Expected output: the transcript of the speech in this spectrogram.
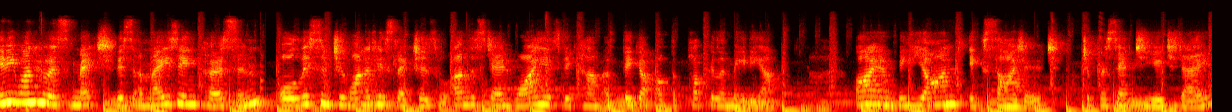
Anyone who has met this amazing person or listened to one of his lectures will understand why he's become a figure of the popular media. I am beyond excited to present to you today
